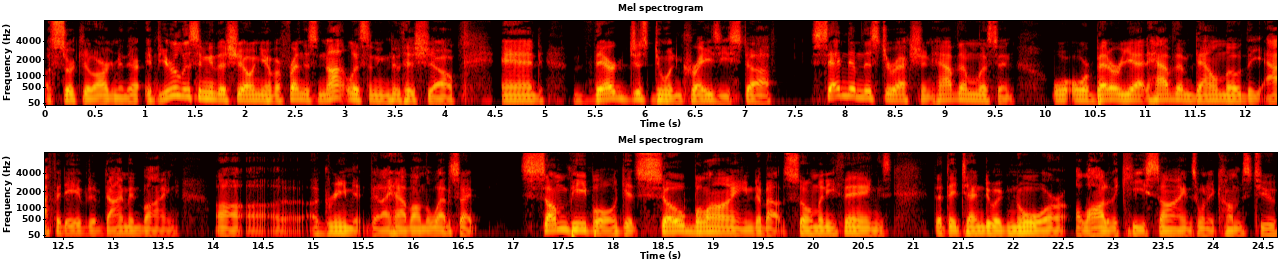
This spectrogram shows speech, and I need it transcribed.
a circular argument there. If you're listening to this show and you have a friend that's not listening to this show and they're just doing crazy stuff, send them this direction, have them listen, or, or better yet, have them download the affidavit of diamond buying uh, uh, agreement that I have on the website some people get so blind about so many things that they tend to ignore a lot of the key signs when it comes to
